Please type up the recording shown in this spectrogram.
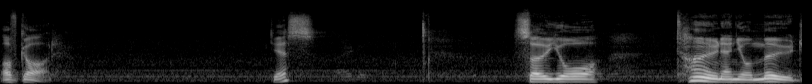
of God. Yes? So your tone and your mood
